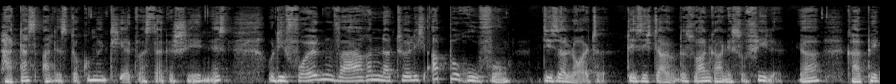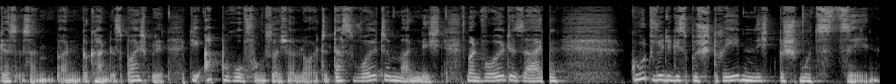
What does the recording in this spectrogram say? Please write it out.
hat das alles dokumentiert, was da geschehen ist. Und die Folgen waren natürlich Abberufung dieser Leute, die sich da, das waren gar nicht so viele, ja. Karl Peters ist ein, ein bekanntes Beispiel. Die Abberufung solcher Leute, das wollte man nicht. Man wollte sein gutwilliges Bestreben nicht beschmutzt sehen.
